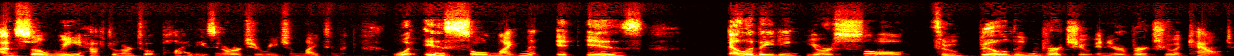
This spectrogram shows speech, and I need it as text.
And so we have to learn to apply these in order to reach enlightenment. What is soul enlightenment? It is elevating your soul through building virtue in your virtue account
